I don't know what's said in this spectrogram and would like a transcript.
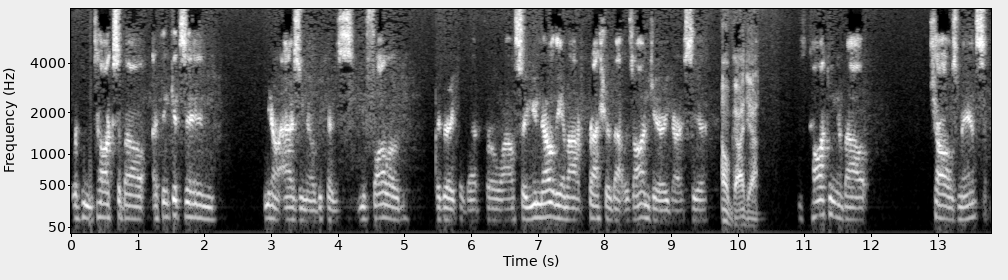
where he talks about I think it's in you know as you know because you followed the Grateful Dead for a while so you know the amount of pressure that was on Jerry Garcia oh god yeah he's talking about Charles Manson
